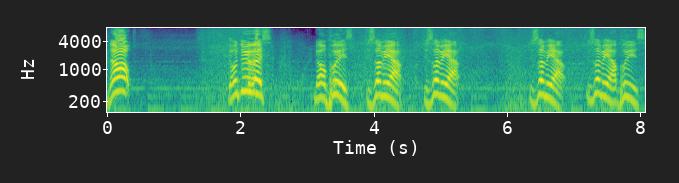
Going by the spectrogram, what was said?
No! Don't do this! No, please. Just let me out. Just let me out. Just let me out. Just let me out, please.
